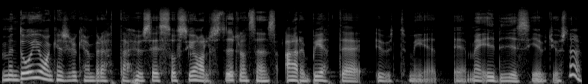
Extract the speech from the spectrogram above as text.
Men då Johan, kanske du kan berätta hur ser Socialstyrelsens arbete ut med, eh, med IBIC ut just nu?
